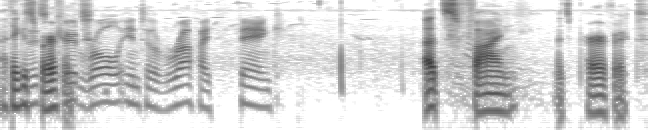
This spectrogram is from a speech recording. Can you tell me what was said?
I think it's this perfect. could roll into the rough, I think. That's fine. That's perfect.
